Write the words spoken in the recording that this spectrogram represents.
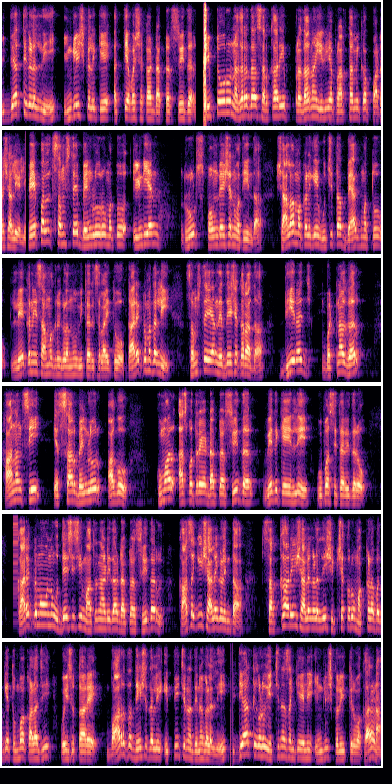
ವಿದ್ಯಾರ್ಥಿಗಳಲ್ಲಿ ಇಂಗ್ಲಿಷ್ ಕಲಿಕೆ ಅತ್ಯವಶ್ಯಕ ಡಾಕ್ಟರ್ ಶ್ರೀಧರ್. ತಿಪ್ಟೂರು ನಗರದ ಸರ್ಕಾರಿ ಪ್ರಧಾನ ಹಿರಿಯ ಪ್ರಾಥಮಿಕ ಪಾಠಶಾಲೆಯಲ್ಲಿ ಪೇಪಲ್ ಸಂಸ್ಥೆ ಬೆಂಗಳೂರು ಮತ್ತು ಇಂಡಿಯನ್ ರೂಟ್ಸ್ ಫೌಂಡೇಶನ್ ವತಿಯಿಂದ ಶಾಲಾ ಮಕ್ಕಳಿಗೆ ಉಚಿತ ಬ್ಯಾಗ್ ಮತ್ತು ಲೇಖನಿ ಸಾಮಗ್ರಿಗಳನ್ನು ವಿತರಿಸಲಾಯಿತು. ಕಾರ್ಯಕ್ರಮದಲ್ಲಿ ಸಂಸ್ಥೆಯ ನಿರ್ದೇಶಕರಾದ Dheeraj Bhatnagar, Anand C, S R Bengaluru ಹಾಗೂ ಕುಮಾರ್ ಆಸ್ಪತ್ರೆಯ ಡಾಕ್ಟರ್ ಶ್ರೀಧರ್ ವೇದಿಕೆಯಲ್ಲಿ ಉಪಸ್ಥಿತರಿದ್ದರು. ಕಾರ್ಯಕ್ರಮವನ್ನು ಉದ್ದೇಶಿಸಿ ಮಾತನಾಡಿದ ಡಾಕ್ಟರ್ ಶ್ರೀಧರ್, ಖಾಸಗಿ ಶಾಲೆಗಳಿಂದ ಸರ್ಕಾರಿ ಶಾಲೆಗಳಲ್ಲಿ ಶಿಕ್ಷಕರು ಮಕ್ಕಳ ಬಗ್ಗೆ ತುಂಬಾ ಕಾಳಜಿ ವಹಿಸುತ್ತಾರೆ. ಭಾರತ ದೇಶದಲ್ಲಿ ಇತ್ತೀಚಿನ ದಿನಗಳಲ್ಲಿ ವಿದ್ಯಾರ್ಥಿಗಳು ಹೆಚ್ಚಿನ ಸಂಖ್ಯೆಯಲ್ಲಿ ಇಂಗ್ಲಿಷ್ ಕಲಿಯುತ್ತಿರುವ ಕಾರಣ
